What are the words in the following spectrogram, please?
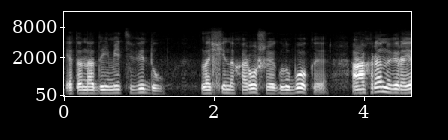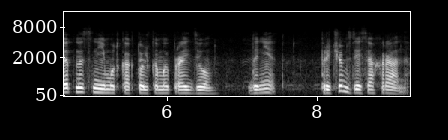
Это надо иметь в виду. Лощина хорошая, глубокая, а охрану, вероятно, снимут, как только мы пройдем. Да нет, при чем здесь охрана?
